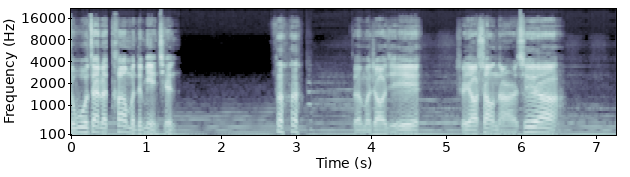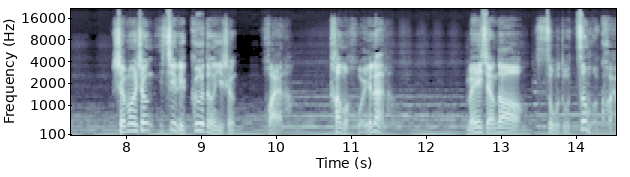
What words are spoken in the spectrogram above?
堵在了他们的面前。呵呵，这么着急，是要上哪儿去啊？沈梦生心里咯噔一声，坏了，他们回来了。没想到速度这么快。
